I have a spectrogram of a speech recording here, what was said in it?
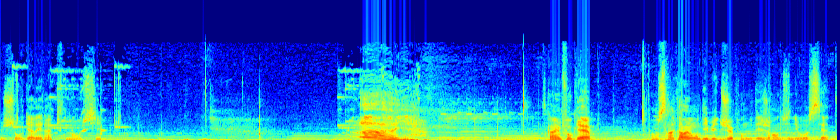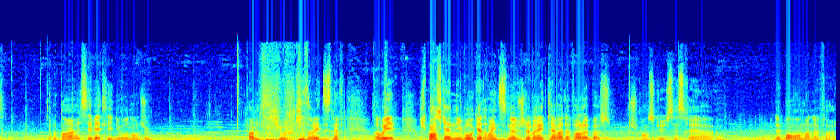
Je vais sauvegarder rapidement aussi. Aïe. C'est quand même fou que on sera quand même au début du jeu, puis on est déjà rendu niveau 7. Ça va quand même assez vite les niveaux dans le jeu. Pas le niveau 99. Ah oui, je pense qu'à niveau 99, je devrais être capable de faire le boss. Je pense que ça serait euh, le bon moment de le faire.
